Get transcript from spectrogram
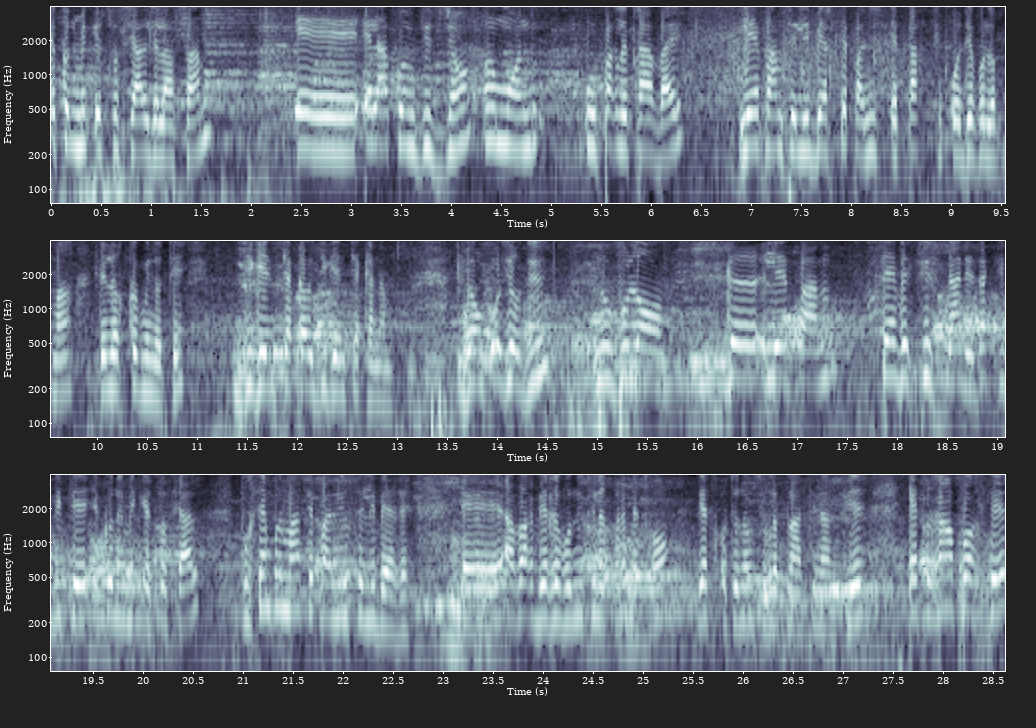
économique et sociale de la femme. Et elle a comme vision un monde où par le travail, les femmes se libèrent, s'épanouissent et participent au développement de leur communauté. Donc aujourd'hui, nous voulons que les femmes s'investissent dans des activités économiques et sociales pour simplement s'épanouir, se libérer et avoir des revenus qui leur permettront d'être autonomes sur le plan financier, être renforcées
